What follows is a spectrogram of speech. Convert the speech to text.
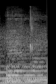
Never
